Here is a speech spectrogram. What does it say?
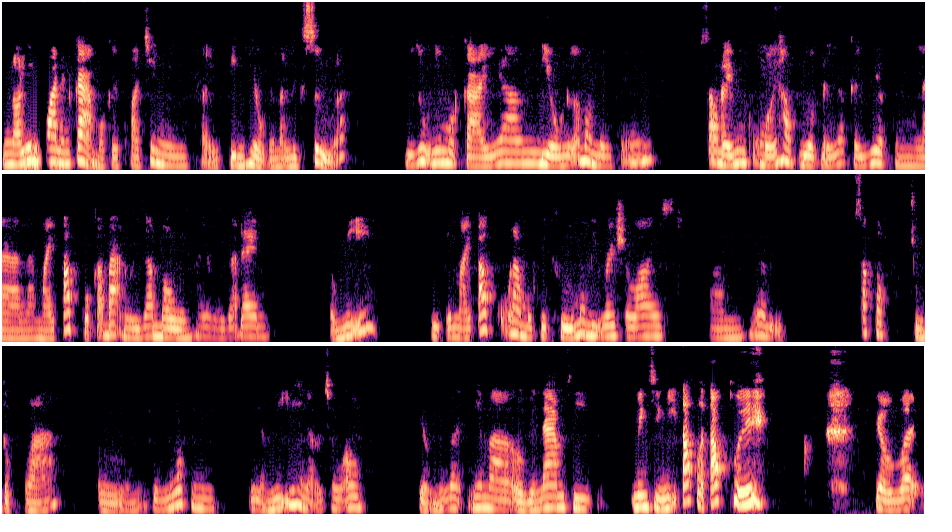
nó liên quan đến cả một cái quá trình phải tìm hiểu về mặt lịch sử á. Ví dụ như một cái điều nữa mà mình cũng, sau đấy mình cũng mới học được, đấy là cái việc là là mái tóc của các bạn người da màu hay là người da đen ở Mỹ. Thì cái mái tóc cũng là một cái thứ mà bị racialized um, là bị sắc tộc chủng tộc hóa ở những cái nước như là Mỹ hay là ở châu Âu kiểu như vậy nhưng mà ở Việt Nam thì mình chỉ nghĩ tóc là tóc thôi kiểu vậy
